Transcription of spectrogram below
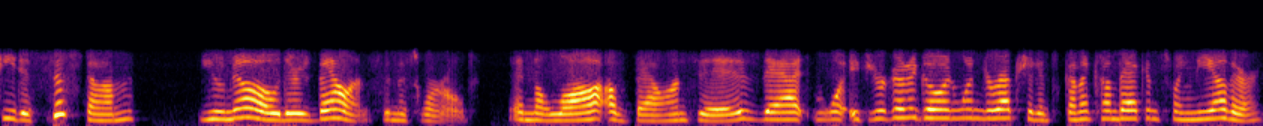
cheat a system, you know there's balance in this world. And the law of balance is that if you're going to go in one direction, it's going to come back and swing the other.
